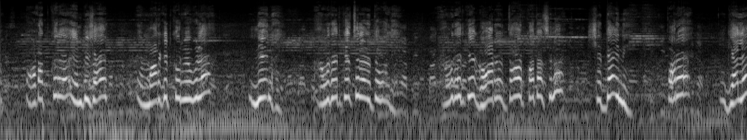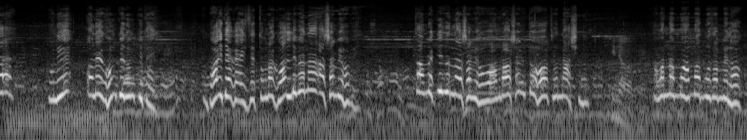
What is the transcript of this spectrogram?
হঠাৎ করে এমপি সাহেব মার্কেট করবে বলে নিয়ে নেয়। আমাদেরকে চলে যেতে বলে। আমাদেরকে ঘর দেওয়ার কথা ছিল সে দেয়নি। পরে গেলে উনি অনেক হুমকি ধুমকি দেয়। ভয় দেখায় যে তোমরা ঘর নেবে না আসামি হবে। তো আমরা কী জন্য আসামি হব? আমরা আসামি তো হওয়ার জন্য আসিনি। আমার নাম মোহাম্মদ মোজাম্মেল হক।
